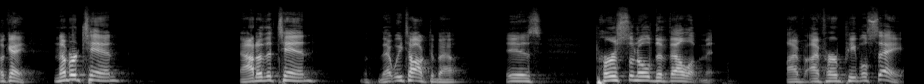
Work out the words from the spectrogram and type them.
Okay, number 10 out of the 10 that we talked about is personal development. I've, I've heard people say,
